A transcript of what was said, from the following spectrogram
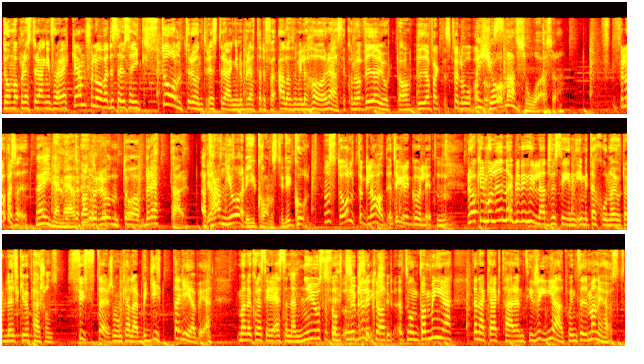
De var på restaurangen förra veckan, förlovade sig och sen gick stolt runt restaurangen och berättade för alla som ville höra. Så kolla vad vi har gjort då. Vi har faktiskt förlovat Men oss. gör man så alltså? Förlovar sig. Nej, nej, nej. Att man går runt och berättar. Att han gör det är ju konstigt, det är coolt. Hon är stolt och glad. Jag tycker det är gulligt. Rakel Molin har blivit hyllad för sin imitation och gjort av Leif GW Perssons syster som hon kallar Birgitta GW. Man har kunnat se det i SNL News och sånt. Och nu blir det klart att hon tar med den här karaktären till Rea på Intiman i höst.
